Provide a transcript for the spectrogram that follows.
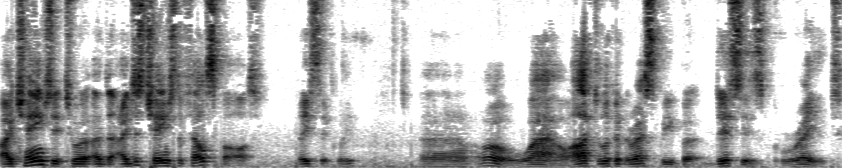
I changed it to a, a I just changed the feldspar, basically. Uh, oh, wow. I'll have to look at the recipe, but this is great.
